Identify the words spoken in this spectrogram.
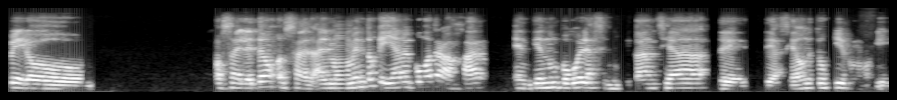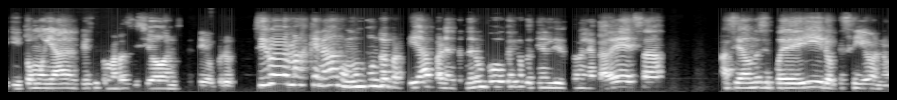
pero, o sea, le tengo, o sea, al momento que ya me pongo a trabajar, entiendo un poco la significancia de, hacia dónde tengo que ir, ¿no? Y, y tomo ya, empiezo a tomar decisiones, pero sirve más que nada como un punto de partida para entender un poco qué es lo que tiene el director en la cabeza, hacia dónde se puede ir o qué sé yo, ¿no?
